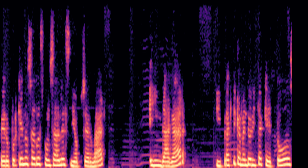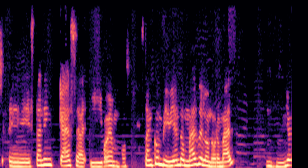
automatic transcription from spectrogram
pero ¿por qué no ser responsables y observar e indagar? Y prácticamente ahorita que todos eh, están en casa y vamos, están conviviendo más de lo normal, yo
